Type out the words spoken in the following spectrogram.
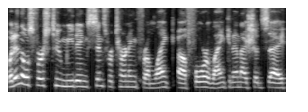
But in those first two meetings since returning from Lank uh, for Lankinen, I should say,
